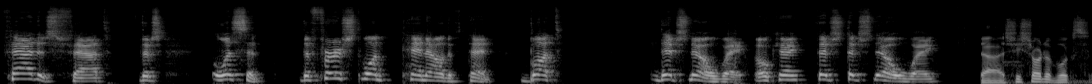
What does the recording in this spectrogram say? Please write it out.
fat is fat. There's, listen, the first one, 10 out of ten, but there's no way. Okay, there's there's no way. uh, she sort of looks,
